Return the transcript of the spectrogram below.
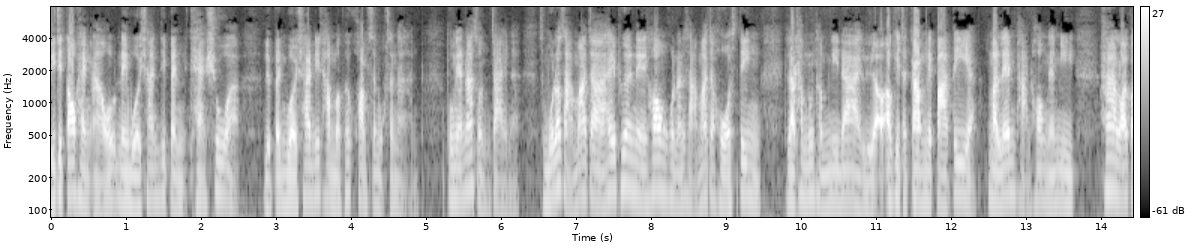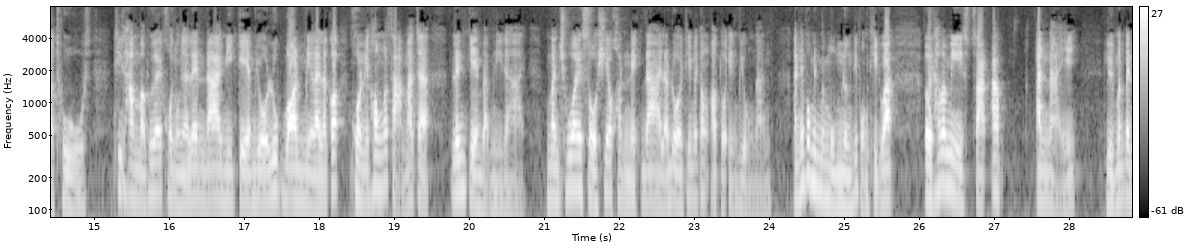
digital hangout ในเวอร์ชันที่เป็น casualหรือเป็นเวอร์ชันที่ทำมาเพื่อความสนุกสนาน ตรงนี้น่าสนใจนะ สมมุติเราสามารถจะให้เพื่อนในห้องคนนั้นสามารถจะ hosting แล้วทำนู่นทำนี่ได้ หรือเอาเอากิจกรรมในปาร์ตี้มาเล่นผ่านห้องนี้มี 500 กว่า tools ที่ทำมาเพื่อให้คนตรงนี้เล่นได้ มีเกมโยนลูกบอลมีอะไร แล้วก็คนในห้องก็สามารถจะเล่นเกมแบบนี้ได้ มันช่วย social connect ได้แล้วโดยที่ไม่ต้องเอาตัวเองไปอยู่นั้น อันนี้ผมเป็นมุมหนึ่งที่ผมคิดว่า เออถ้ามันมีสตาร์ทอัพอันไหน หรือมันเป็น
